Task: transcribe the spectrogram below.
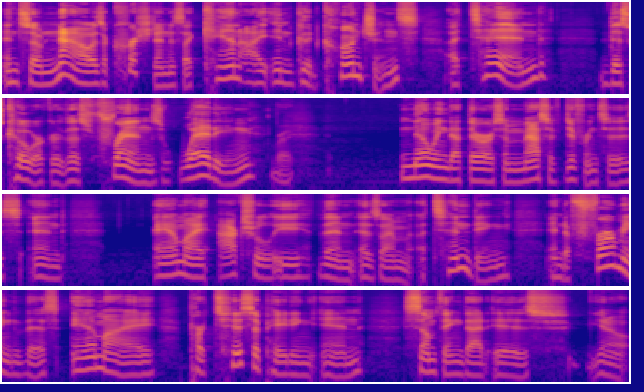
And so now, as a Christian, it's like, can I, in good conscience, attend this coworker, this friend's wedding, right? Knowing that there are some massive differences, and am I actually then, as I'm attending and affirming this, am I participating in something that is, you know,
